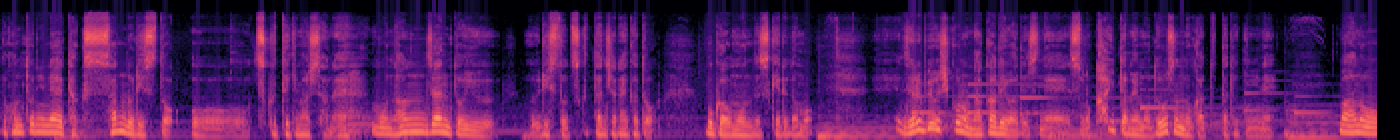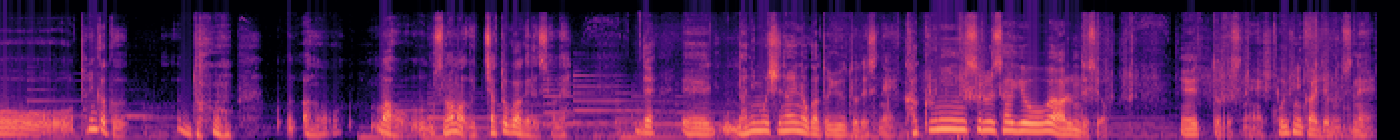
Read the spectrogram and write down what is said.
で本当にねたくさんのリストを作ってきましたね。もう何千というリストを作ったんじゃないかと僕は思うんですけれどもゼロ秒思考の中ではですねその書いたメモどうするのかっていった時にねまああのとにかくどうあのまあそのまま売っちゃっとくわけですよね。で、えー、何もしないのかというとですね確認する作業はあるんですよ。えー、っとですねこういうふうに書いてあるんですね。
